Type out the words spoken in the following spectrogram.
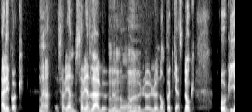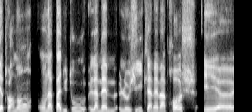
à l'époque. Hein, ça, vient, ça vient de là, le, le hum, nom, hum. le, nom podcast. Donc, obligatoirement, on n'a pas du tout la même logique, la même approche, et, euh,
